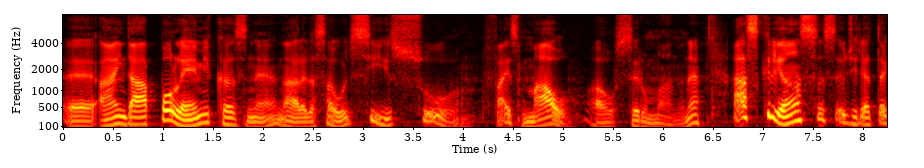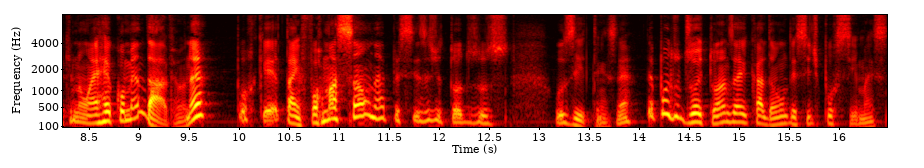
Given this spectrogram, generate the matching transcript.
é, ainda há polêmicas né, na área da saúde se isso faz mal ao ser humano. Né? As crianças, eu diria até que não é recomendável, né? porque está em formação, né? precisa de todos os, os itens. Né? Depois dos 18 anos, aí cada um decide por si, mas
